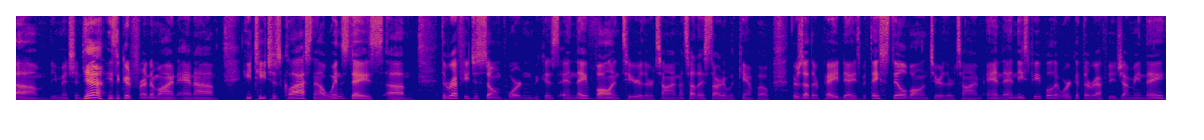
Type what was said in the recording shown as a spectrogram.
Um, you mentioned Yeah. him. he's a good friend of mine, and um, he teaches class now Wednesdays. Um, the refuge is so important because and they volunteer their time. That's how they started with Camp Hope. There's other paid days, but they still volunteer their time. And and these people that work at the refuge, I mean, they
